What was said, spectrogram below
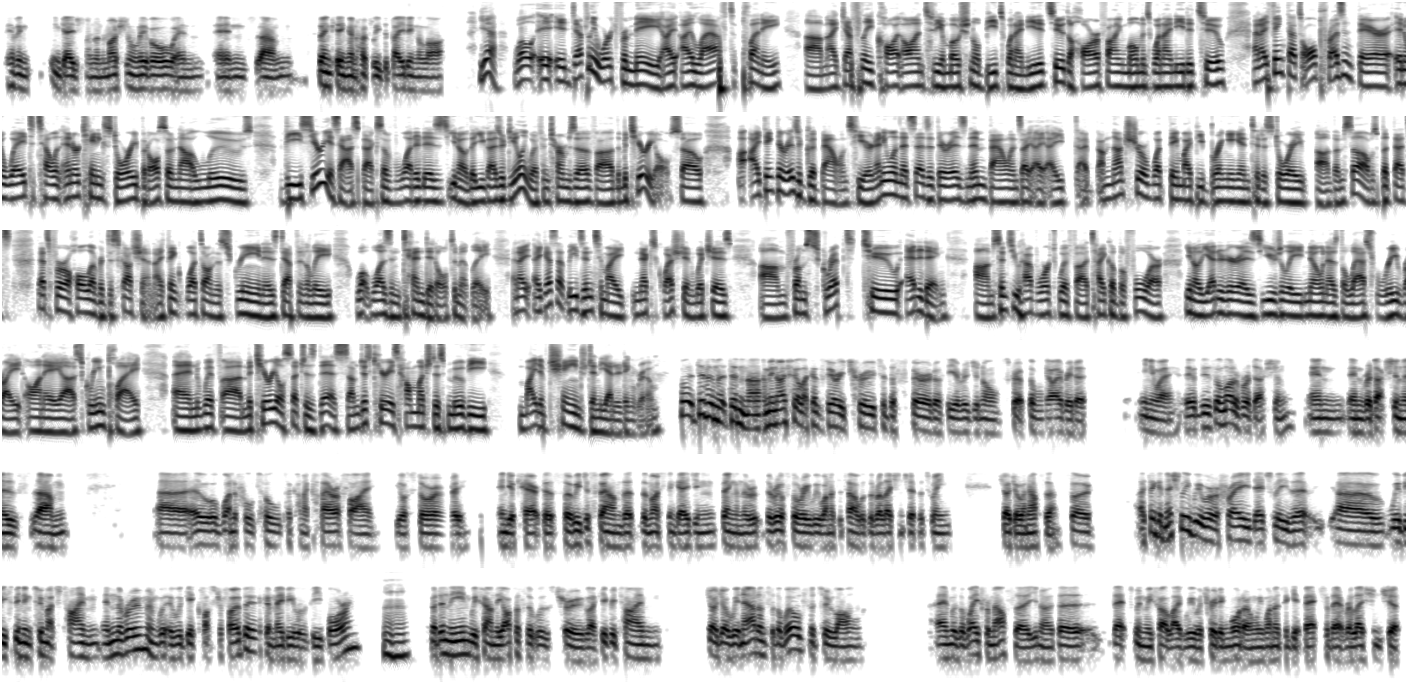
having engaged on an emotional level and and um, thinking and hopefully debating a lot. Yeah, well, it, it, definitely worked for me. I, I laughed plenty. Um, I definitely caught on to the emotional beats when I needed to, the horrifying moments when I needed to. And I think that's all present there in a way to tell an entertaining story, but also not lose the serious aspects of what it is, you know, that you guys are dealing with in terms of uh, the material. So I think there is a good balance here. And anyone that says that there is an imbalance, I, I, I, am not sure what they might be bringing into the story uh, themselves, but that's, that's, that's for a whole other discussion. I think what's on the screen is definitely what was intended ultimately. And I, I guess that leads into my next question, which is um, from script to editing. Um, since you have worked with uh, Taika before, you know, the editor is usually known as the last rewrite on a uh, screenplay. And with uh, material such as this, I'm just curious how much this movie might have changed in the editing room. Well, it didn't. It didn't. I mean, I feel like it's very true to the spirit of the original script, the way I read it. Anyway, it, there's a lot of reduction, and and reduction is um, uh, a wonderful tool to kind of clarify your story and your characters. So we just found that the most engaging thing and the the real story we wanted to tell was the relationship between Jojo and Elsa. So I think initially we were afraid actually that uh, we'd be spending too much time in the room and it would get claustrophobic and maybe it would be boring. Mm-hmm. But in the end, we found the opposite was true. Like every time Jojo went out into the world for too long and was away from Elsa, you know, the, that's when we felt like we were treading water and we wanted to get back to that relationship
